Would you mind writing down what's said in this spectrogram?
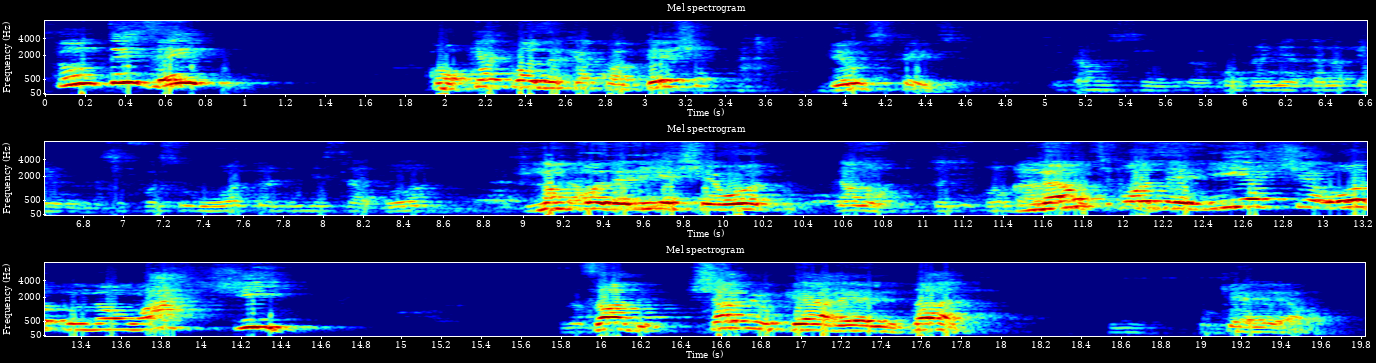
Então não tem jeito. Qualquer coisa que aconteça, Deus fez. Então, assim, complementando a pergunta, se fosse um outro administrador. Não poderia ser outro. Não, não. Não poderia ser outro, não há chi. Sabe, sabe o que é a realidade? O que é real.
